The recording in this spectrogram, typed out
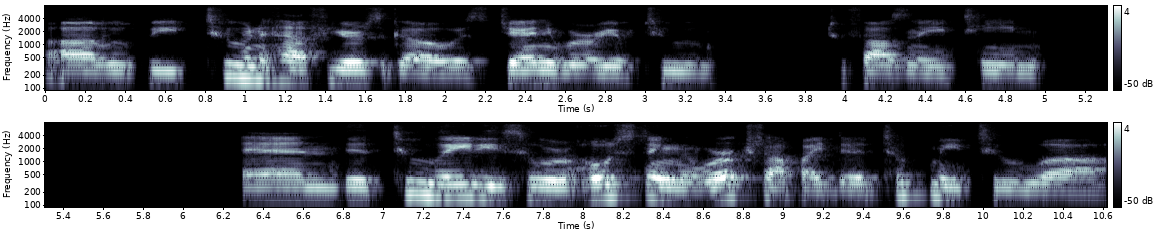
Uh, it would be two and a half years ago. It was January of two, 2018. and the two ladies who were hosting the workshop I did took me to uh,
